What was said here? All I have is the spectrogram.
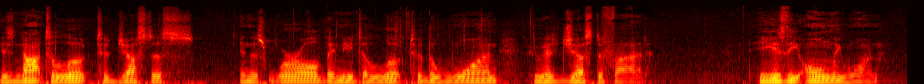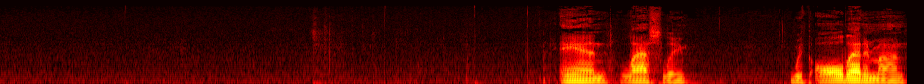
is not to look to justice in this world. They need to look to the one who has justified. He is the only one. And lastly, with all that in mind,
